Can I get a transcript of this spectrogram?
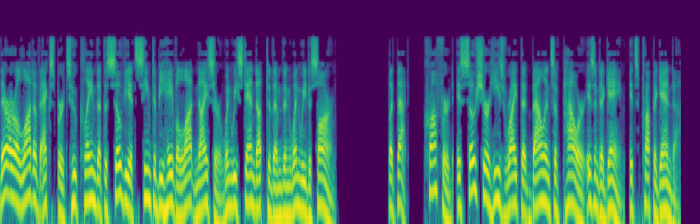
"...there are a lot of experts who claim that the Soviets seem to behave a lot nicer when we stand up to them than when we disarm." But that, "...Crawford is so sure he's right that balance of power isn't a game, it's propaganda."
